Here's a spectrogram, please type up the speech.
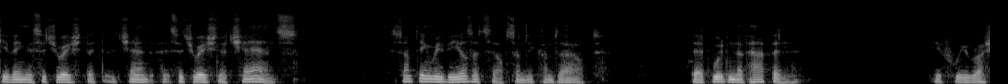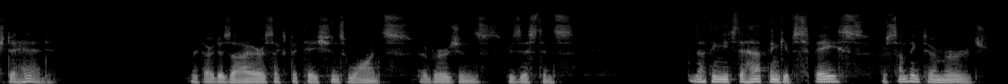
giving the situation, the, chance, situation a chance, something reveals itself, something comes out that wouldn't have happened if we rushed ahead with our desires, expectations, wants, aversions, resistance. Nothing needs to happen. Give space for something to emerge.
